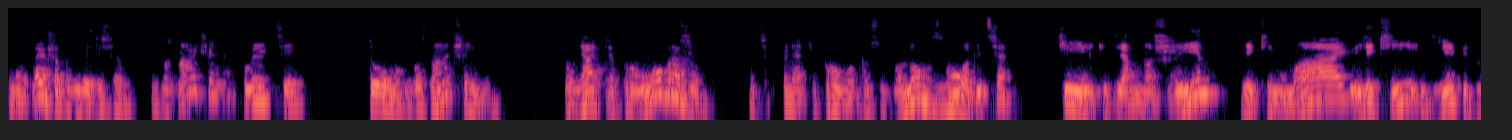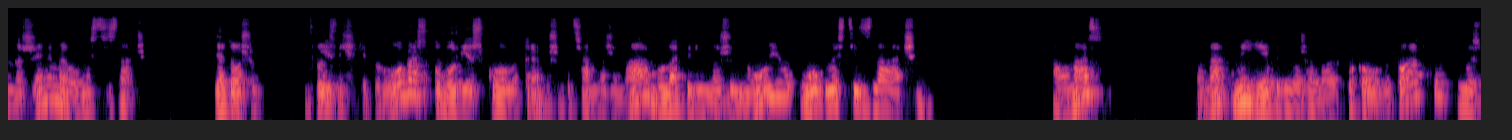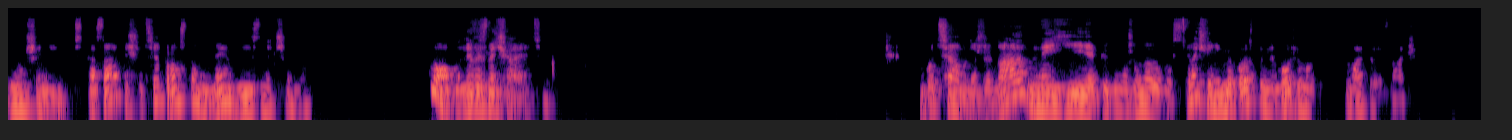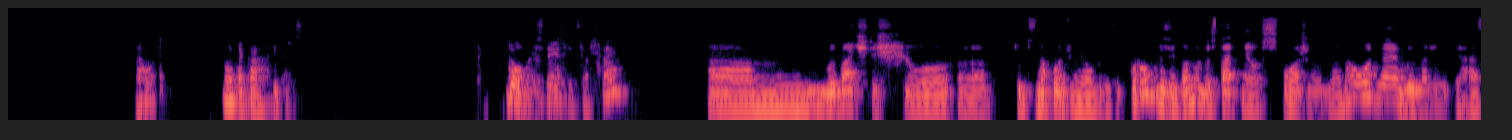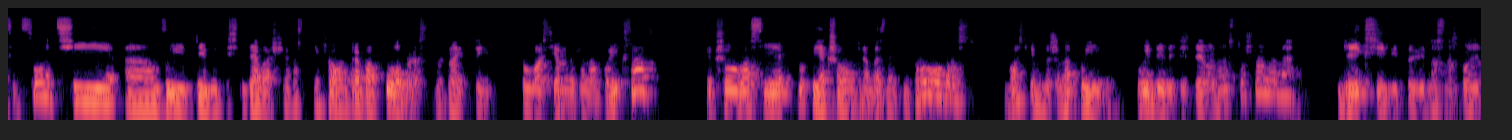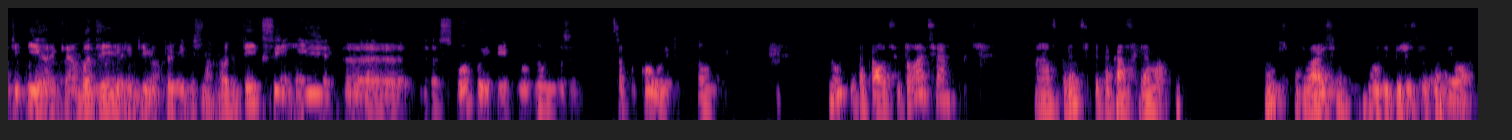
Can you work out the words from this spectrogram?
Ну, якщо подивитися в означення лекції, то в означенні поняття прообразу, це поняття прообразу, воно вводиться тільки для множин, які мають, які є під множинами області значення. Для того, щоб визначити прообраз, обов'язково треба, щоб ця множина була під множиною області значень. А у нас вона не є під множиною. В такому випадку ми змушені сказати, що це просто не визначено. Ну, або не визначається. Бо ця множина не є під множиною області ми просто не можемо мати означення. От. Ну, така хитрість. Добре, здається, це все. Ем, Ви бачите, що е, тут знаходження образів по образі, воно достатньо схоже одне на одне. Ви малюєте графік функції, е, ви дивитеся, де ваші Якщо вам треба образ знайти, то у вас є множина по іксах. Якщо у вас є, якщо вам треба знайти прообраз, у вас є множина по y. Ви дивитесь, де вона розташована. Для іксів, відповідно, знаходите y, або для y, відповідно, знаходите ікси, і е, скопуєте їх в одну множину. Запаковуєте в одну множину. Ну, і така от ситуація. В принципі, така схема. Ну, сподіваюся, буде більш зрозуміло.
